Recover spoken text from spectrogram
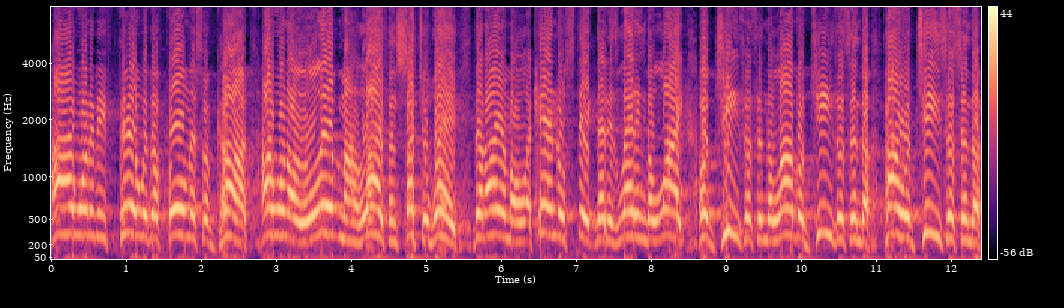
I want to be filled with the fullness of God. I want to live my life in such a way that I am a candlestick that is letting the light of Jesus and the love of Jesus and the power of Jesus and the,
